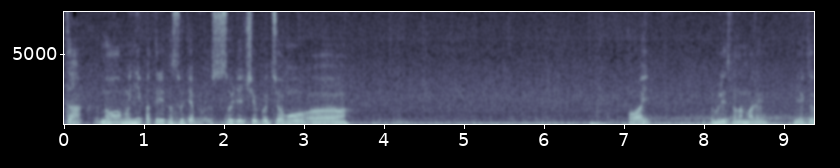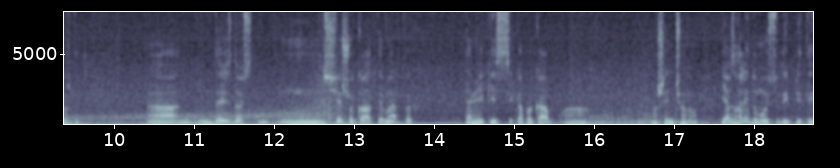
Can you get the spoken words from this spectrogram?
Так, ну мені потрібно, судя, судячи по цьому. Е... Ой, вліз в аномалію, як завжди. Десь дось ще шукати мертвих. Там якісь КПК. Ага. Ще. Я взагалі думаю сюди піти.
